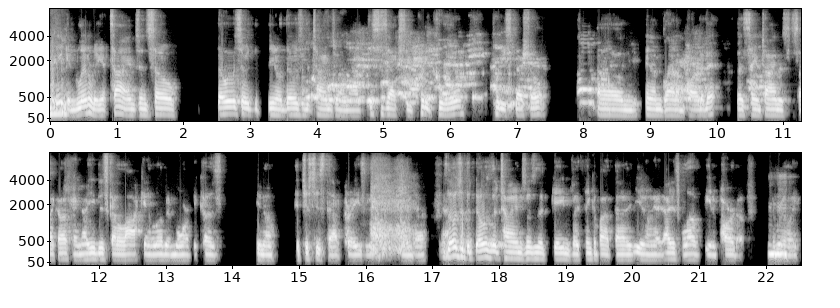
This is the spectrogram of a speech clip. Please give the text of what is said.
thinking literally at times and so those are the, you know those are the times when I'm like this is actually pretty cool pretty special um, and I'm glad I'm part of it but at the same time it's just like okay now you just got to lock in a little bit more because you know it just is that crazy and uh, Yeah. those are the those are the times those are the games I think about that you know I, I just love being a part of Mhm. really.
